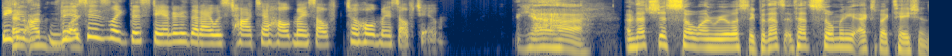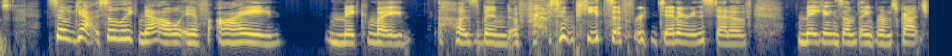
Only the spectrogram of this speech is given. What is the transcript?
Because this is like the standard that I was taught to hold myself to hold myself to. Yeah, and that's just so unrealistic. But that's that's so many expectations. So yeah, so like now if I make my husband a frozen pizza for dinner instead of making something from scratch,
